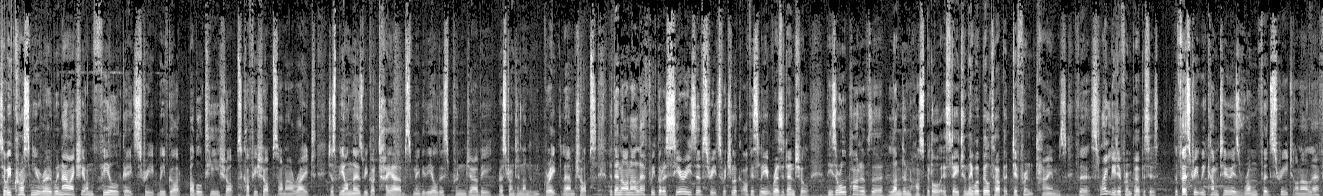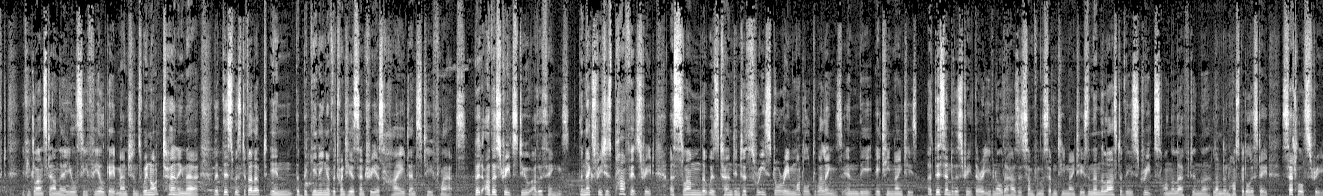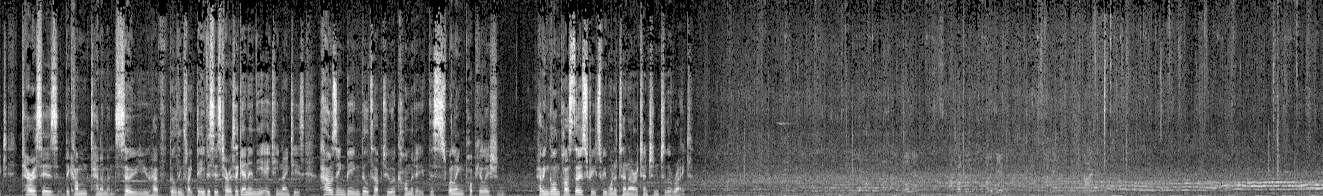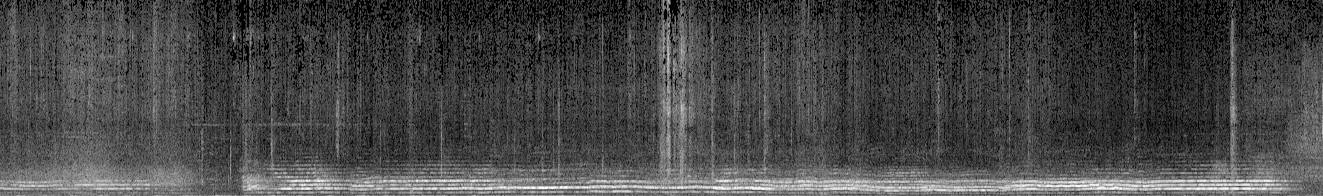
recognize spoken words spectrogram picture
So we've crossed New Road. We're now actually on Fieldgate Street. We've got bubble tea shops, coffee shops on our right. Just beyond those, we've got Tayyab's, maybe the oldest Punjabi restaurant in London. Great lamb chops. But then on our left, we've got a series of streets which look obviously residential. These are all part of the London Hospital estate, and they were built up at different times for slightly different purposes. The first street we come to is Romford Street on our left. If you glance down there, you'll see Fieldgate Mansions. We're not turning there, but this was developed in the beginning of the 20th century as high density flats. But other streets do other things. The next street is Parfett Street, a slum that was turned into three story model dwellings in the 1890s. At this end of the street, there are even older houses, some from the 1790s. And then the last of these streets on the left in the London Hospital Estate, Settle Street. Terraces become tenements. So you have buildings like Davis's Terrace, again in the 1890s. Housing being built up to accommodate this swelling population. Having gone past those streets, we want to turn our attention to the right.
